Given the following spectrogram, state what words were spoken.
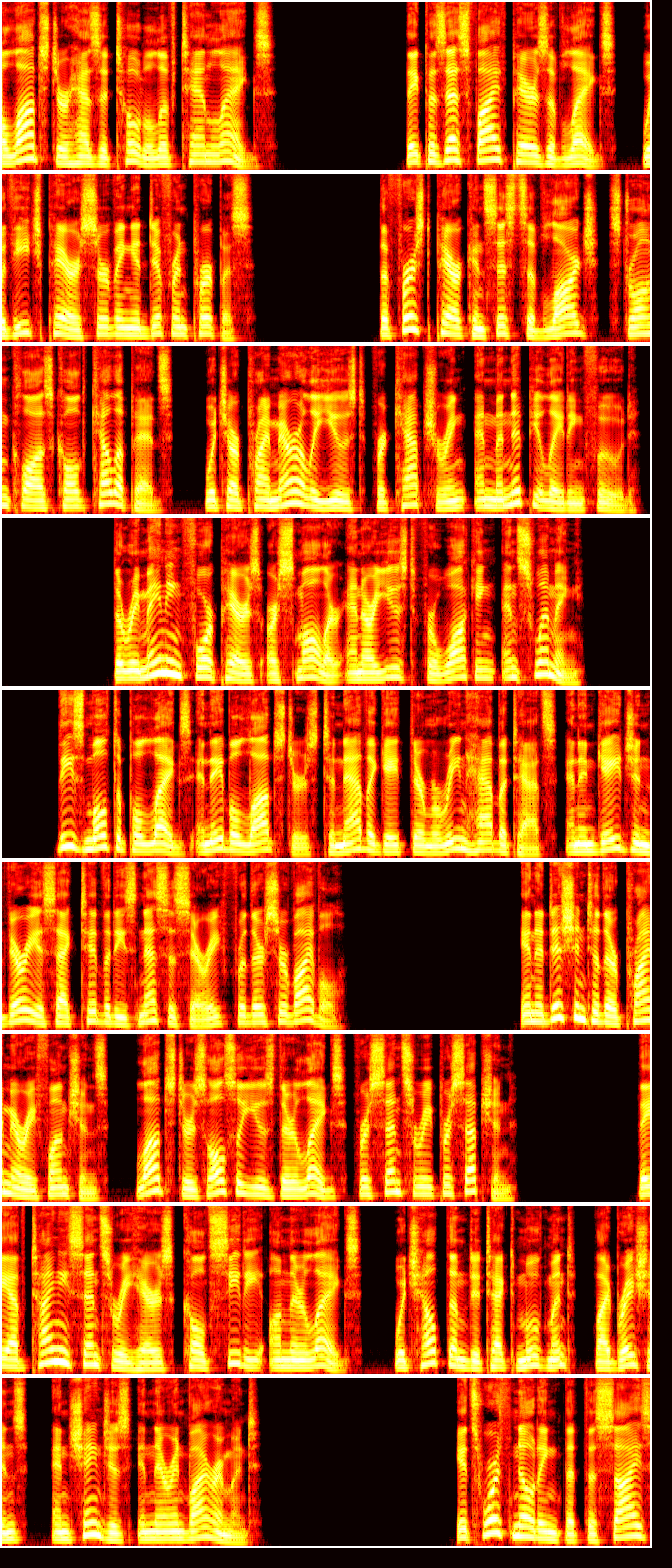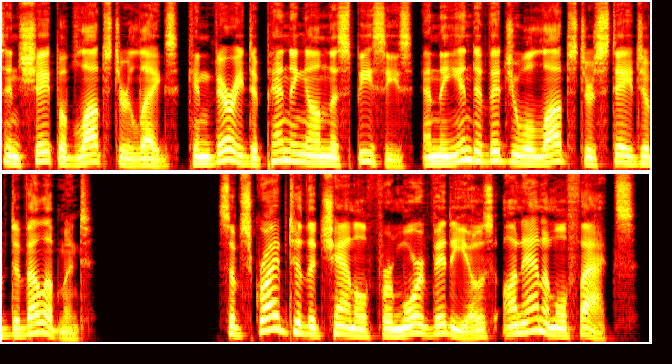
a lobster has a total of 10 legs. They possess five pairs of legs, with each pair serving a different purpose. The first pair consists of large, strong claws called chelipeds, which are primarily used for capturing and manipulating food. The remaining four pairs are smaller and are used for walking and swimming. These multiple legs enable lobsters to navigate their marine habitats and engage in various activities necessary for their survival. In addition to their primary functions, lobsters also use their legs for sensory perception. They have tiny sensory hairs called setae on their legs, which help them detect movement, vibrations, and changes in their environment. It's worth noting that the size and shape of lobster legs can vary depending on the species and the individual lobster's stage of development. Subscribe to the channel for more videos on animal facts.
